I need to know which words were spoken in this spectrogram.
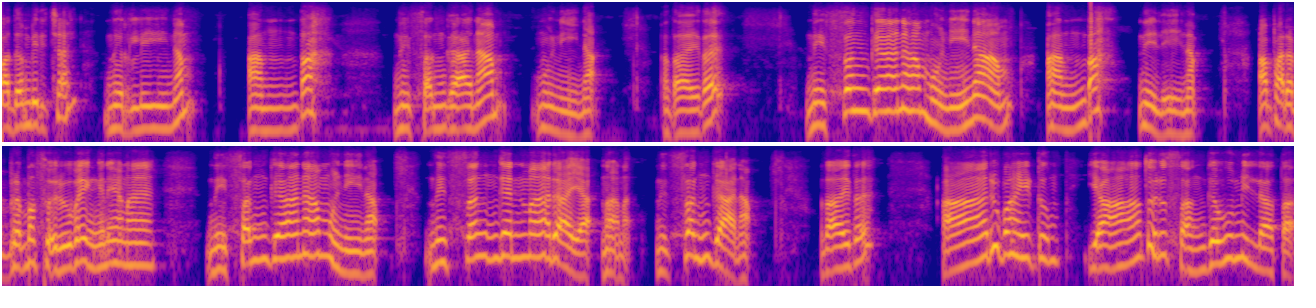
പദം പിരിച്ചാൽ നിർലീനം അന്ത നിസ്സംഗാനാം മുനീന. അതായത് നിസ്സംഗാന മുനീനാം അന്ത നിലീനം. ആ പരബ്രഹ്മ സ്വരൂപം എങ്ങനെയാണ്? നിസ്സംഗാന മുനീന. നിസ്സംഗന്മാരായ എന്നാണ് നിസ്സംഗാന. അതായത് ആരുമായിട്ടും യാതൊരു സംഘവുമില്ലാത്ത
